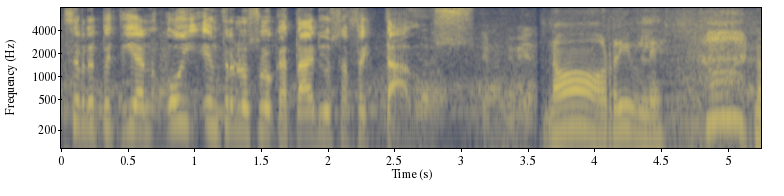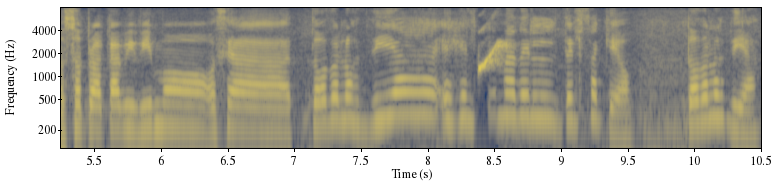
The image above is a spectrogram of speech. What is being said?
se repetían hoy entre los locatarios afectados. No, horrible. Nosotros acá vivimos, o sea, todos los días es el tema del, del saqueo, todos los días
